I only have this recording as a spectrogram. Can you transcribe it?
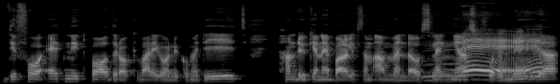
du får ett nytt badrock varje gång du kommer dit. Handdukarna är bara liksom använda och slänga så får du Nej. nya.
